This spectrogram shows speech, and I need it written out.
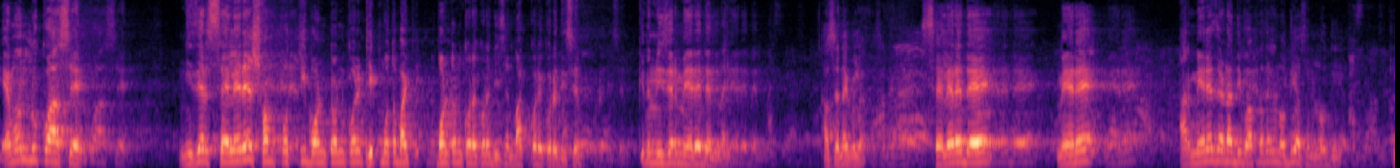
এমন লোক আছে, নিজের ছেলেরে সম্পত্তি বন্টন করে ঠিক মতো বন্টন করে করে দিছেন, ভাগ করে করে দিছেন। কিন্তু নিজের মেয়েরে দেন নাই। আছে না এগুলা? ছেলেরে দে মেরে আর মেরে যেটা দিব, আপনাদের নদী আছে না নদী? কি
